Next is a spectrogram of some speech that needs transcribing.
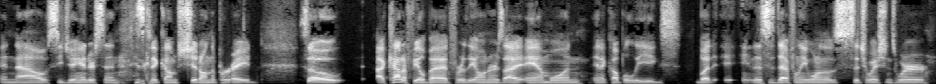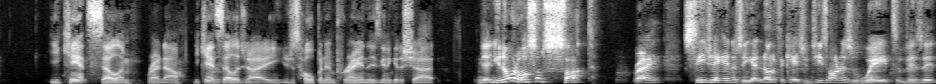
and now CJ Anderson is going to come shit on the parade. So I kind of feel bad for the owners. I am one in a couple leagues, but it, this is definitely one of those situations where you can't sell him right now. You can't Mhm. sell Ajayi. You're just hoping and praying that he's going to get a shot. Yeah. You know what also sucked, right? CJ Anderson, you get notifications. He's on his way to visit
